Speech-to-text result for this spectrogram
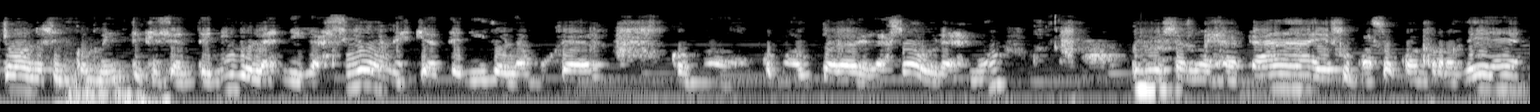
todos los inconvenientes que se han tenido, las negaciones que ha tenido la mujer como, como autora de las obras, ¿no? Pero eso no es acá, eso pasó con Rodin.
